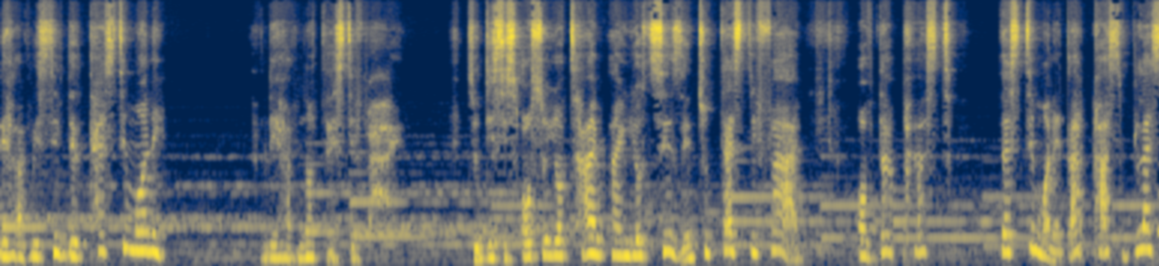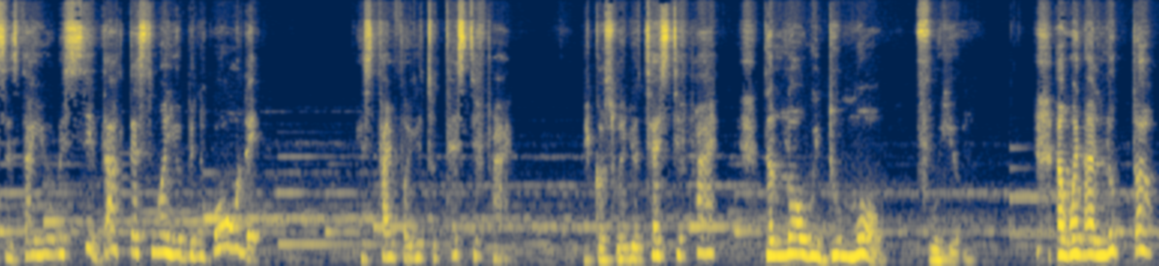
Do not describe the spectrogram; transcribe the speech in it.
They have received the testimony they have not testified. So, this is also your time and your season to testify of that past testimony, that past blessings that you received, that testimony you've been holding. It's time for you to testify. Because when you testify, the Lord will do more for you. And when I looked up,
